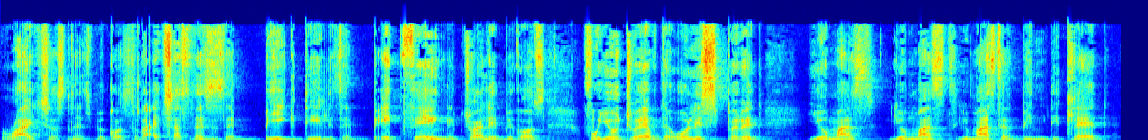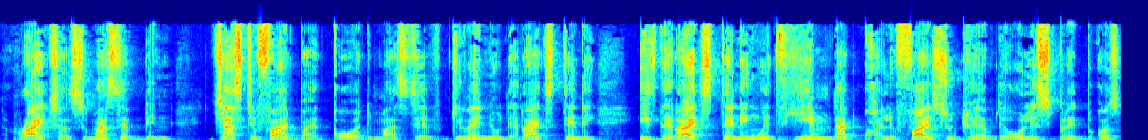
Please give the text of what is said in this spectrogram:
righteousness because righteousness is a big deal it's a big thing actually because for you to have the holy spirit you must you must you must have been declared righteous you must have been justified by God you must have given you the right standing is the right standing with him that qualifies you to have the holy spirit because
